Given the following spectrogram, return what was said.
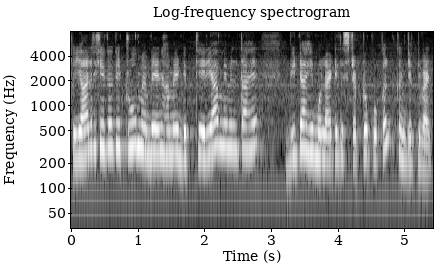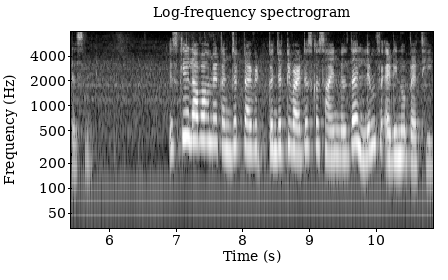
तो याद रखिएगा कि ट्रू मेम्ब्रेन हमें डिप्थेरिया में मिलता है बीटा हीमोलाइटिक स्ट्रेप्टोकोकल कंजक्टिवाइटिस में। इसके अलावा हमें कंजक्टिवाइटिस का साइन मिलता है लिम्फ एडिनोपैथी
